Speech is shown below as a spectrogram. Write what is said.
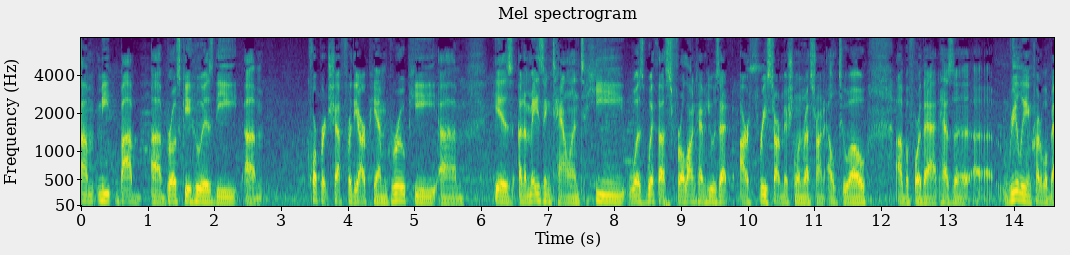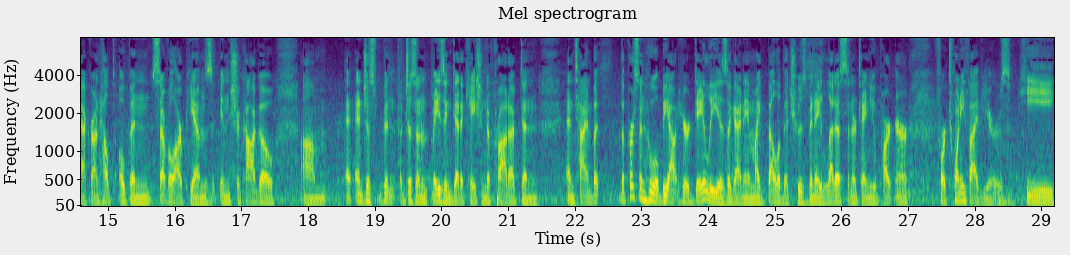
um, meet Bob uh, Broskey, who is the um, corporate chef for the RPM group. He um, is an amazing talent. He was with us for a long time. He was at our three-star Michelin restaurant L2O uh, before that. Has a, a really incredible background. Helped open several RPMs in Chicago. Um, and, and just been just an amazing dedication to product and and time. But the person who will be out here daily is a guy named Mike Belovich, who's been a Lettuce Entertain You partner for 25 years. He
